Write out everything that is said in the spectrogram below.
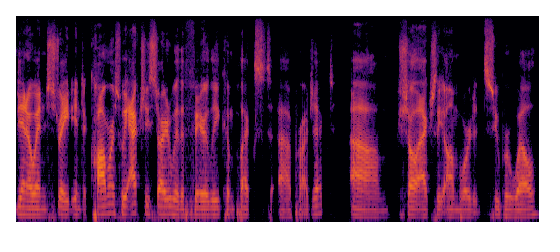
you know, and straight into commerce. We actually started with a fairly complex uh, project. Um, Shell actually onboarded super well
